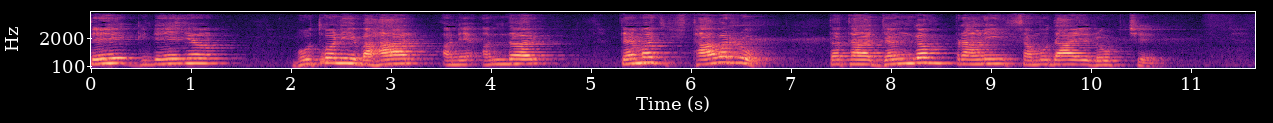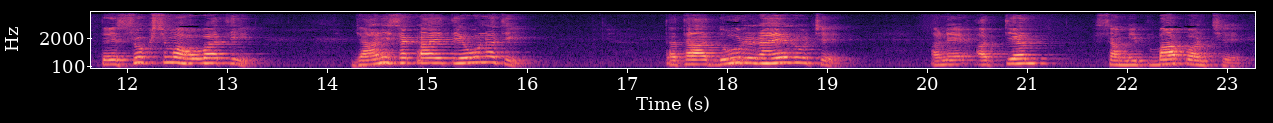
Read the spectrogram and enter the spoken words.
તે જ્ઞેય ભૂતોની બહાર અને અંદર તેમજ સ્થાવર રૂપ તથા જંગમ પ્રાણી સમુદાય રૂપ છે. તે સૂક્ષ્મ હોવાથી જાણી શકાય તેવું નથી તથા દૂર રહેલું છે અને અત્યંત સમીપમાં પણ છે.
